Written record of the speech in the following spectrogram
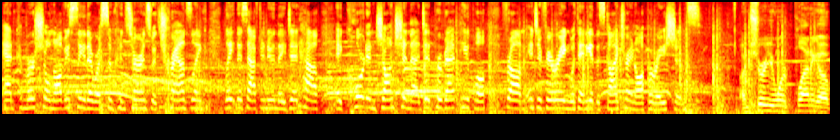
and Commercial, and obviously there was some concerns with TransLink. Late this afternoon, they did have a court injunction that did prevent people from interfering with any of the SkyTrain operations. I'm sure you weren't planning a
